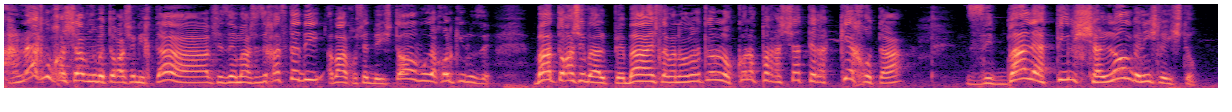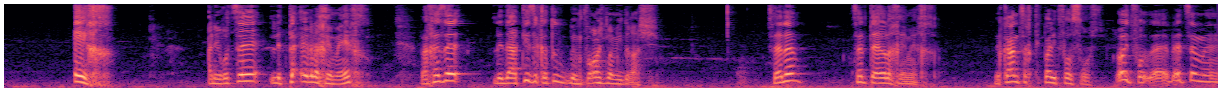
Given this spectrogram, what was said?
אנחנו חשבנו בתורה שבכתב שזה מה, שזה חד צדדי. הבעל חושד באשתו והוא יכול כאילו זה. באה התורה שבעל פה, באה יש לבנה אומרת לא, לא, לא, כל הפרשה תרכך אותה, זה בא להטיל שלום בין איש לאשתו. איך. אני רוצה לתאר לכם איך, ואחרי זה, לדעתי זה כתוב במפורש במדרש. בסדר? אני רוצה לתאר לכם איך. וכאן צריך טיפה לתפוס ראש. לא לתפוס, זה בעצם... אה,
